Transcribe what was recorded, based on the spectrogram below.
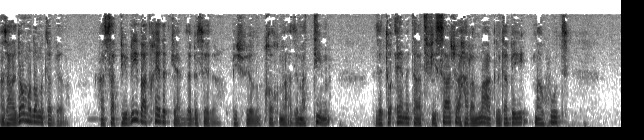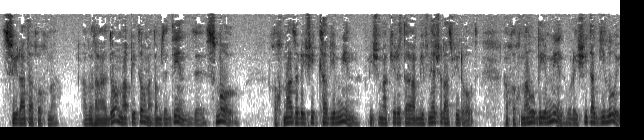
אז האדום הוא לא מקבל. הספירי והתכלת כן, זה בסדר, בשביל חוכמה, זה מתאים, זה תואם את התפיסה של הרמק לגבי מהות ספירת החוכמה. אבל האדום, מה פתאום? האדום זה דין, זה שמאל. חוכמה זה ראשית קו ימין. מי שמכיר את המבנה של הספירות, החוכמה הוא בימין, הוא ראשית הגילוי.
